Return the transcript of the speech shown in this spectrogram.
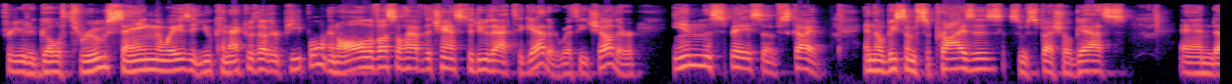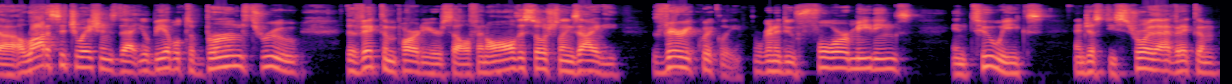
for you to go through saying the ways that you connect with other people. And all of us will have the chance to do that together with each other in the space of Skype. And there'll be some surprises, some special guests and uh, a lot of situations that you'll be able to burn through the victim part of yourself and all the social anxiety very quickly. We're going to do four meetings in two weeks and just destroy that victim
